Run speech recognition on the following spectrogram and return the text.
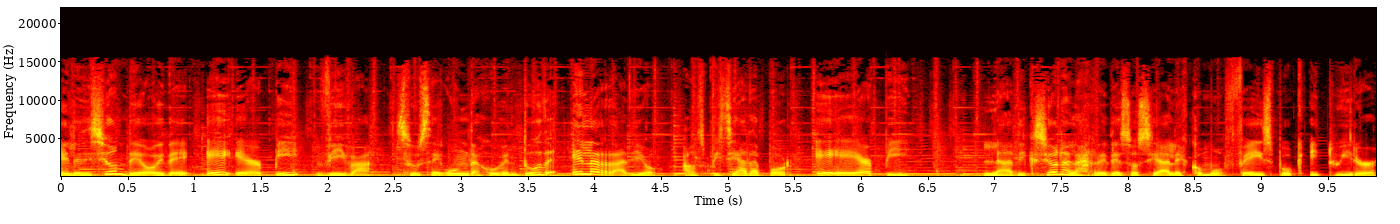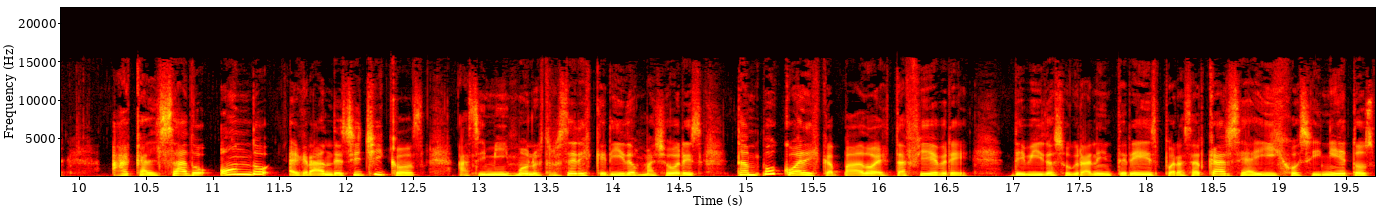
en la edición de hoy de AARP Viva, su segunda juventud en la radio, auspiciada por AARP. La adicción a las redes sociales como Facebook y Twitter ha calzado hondo a grandes y chicos. Asimismo, nuestros seres queridos mayores tampoco han escapado a esta fiebre. Debido a su gran interés por acercarse a hijos y nietos,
